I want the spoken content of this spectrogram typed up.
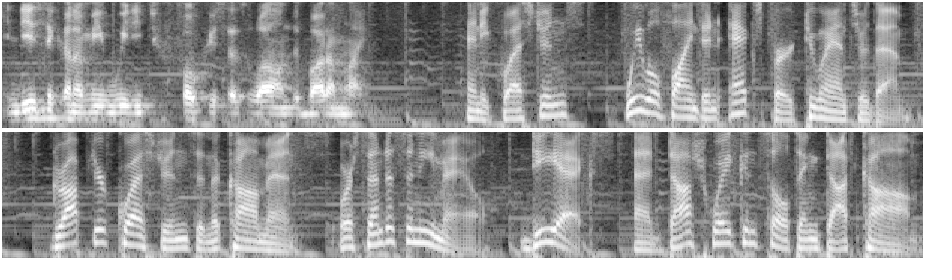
in this economy, we need to focus as well on the bottom line. Any questions? We will find an expert to answer them. Drop your questions in the comments or send us an email dx at daxueconsulting.com.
